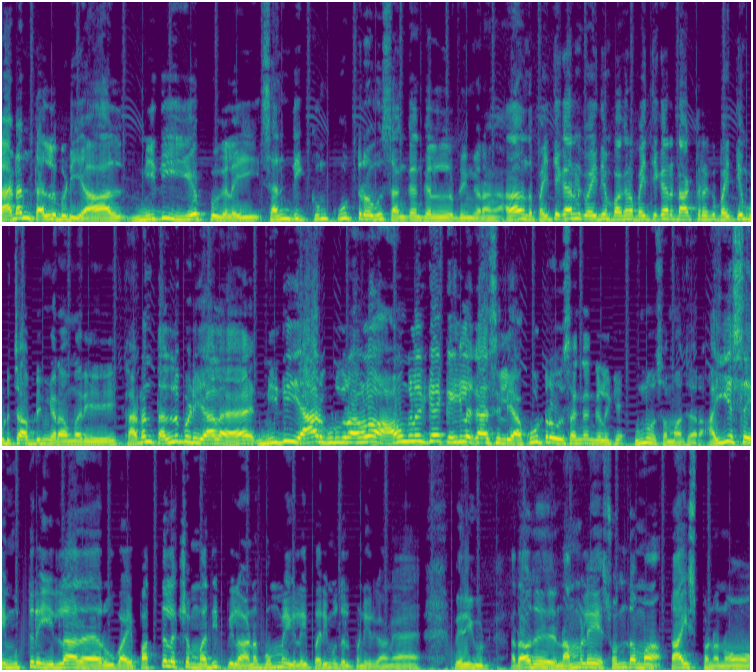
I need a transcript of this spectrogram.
கடன் தள்ளுபடியால் நிதி இழப்புகளை சந்திக்கும் கூட்டுறவு சங்கங்கள் அப்படிங்கிறாங்க. அதாவது அந்த பைத்தியக்காரனுக்கு வைத்தியம் பார்க்குற பைத்தியக்கார டாக்டருக்கு பைத்தியம் பிடிச்சா அப்படிங்கிற மாதிரி கடன் தள்ளுபடியால நிதி யார் கொடுக்குறாங்களோ அவங்களுக்கே கையில காசு இல்லையா? கூட்டுறவு சங்கங்களுக்கே. இன்னும் சமாச்சாரம். ஐஎஸ்ஐ முத்திரை இல்லாத ரூபாய் பத்து லட்சம் மதிப்பிலான பொம்மைகளை பறிமுதல் பண்ணியிருக்காங்க வெரி குட் அதாவது நம்மளே சொந்தமா டாய்ஸ் பண்ணணும்.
